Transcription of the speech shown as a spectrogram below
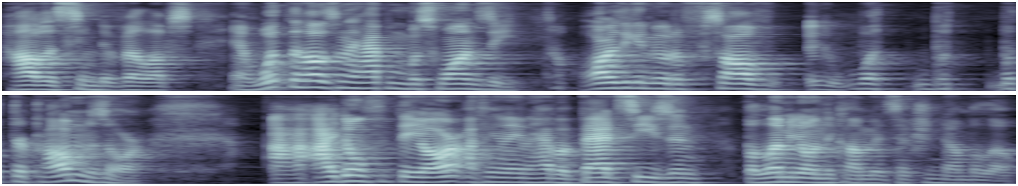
how this team develops, and what the hell is going to happen with Swansea. Are they going to be able to solve uh, what, what, what their problems are? I don't think they are. I think they're going to have a bad season, but let me know in the comment section down below.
